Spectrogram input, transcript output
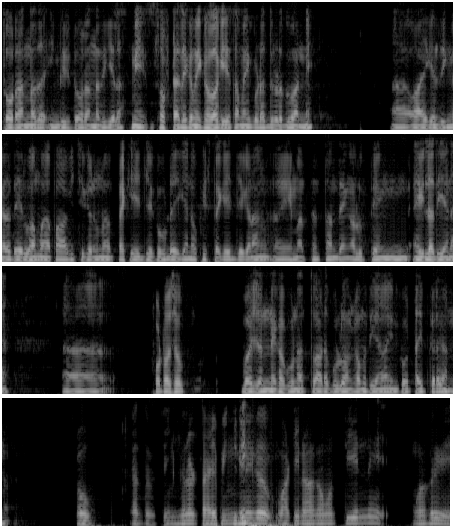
තෝරන්නද ඉංග්‍රිස් තෝරන්නද කියලා. මේ සොෆ්ට දෙකම එක වගේ තමයි ගොඩක් දුරට දුවන්නේ. වායකෙන් සිංහල තේරුවම පාවිච්චි කරන පැකේජ්ක උඩ ගැන ඔපිස් පැකේජ් එකනම් එහමත්නත්තන් දැන් අලුත්තෙන් ඇවිල්ල තියෙන ෆොටෝශොප් වර්ෂන් එකකුණත් වාට පුළුවන්කම තියෙන ඉනිකෝට් ටයිප් කරගන්න. ඔව්. ඇත සිංහල ටයිපිං එක වටිනාකමත් තියෙන්නේ මොකරේ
